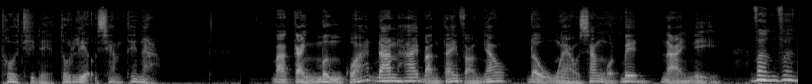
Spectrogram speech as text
Thôi thì để tôi liệu xem thế nào. Bà Cảnh mừng quá đan hai bàn tay vào nhau, đầu ngoẻo sang một bên, nài nỉ. Vâng vâng,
